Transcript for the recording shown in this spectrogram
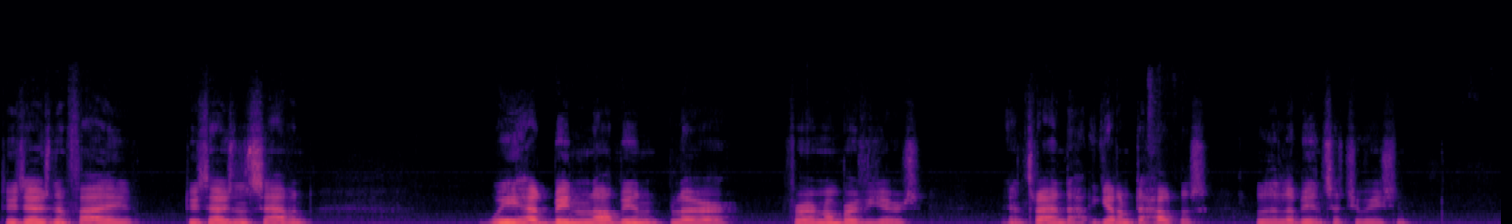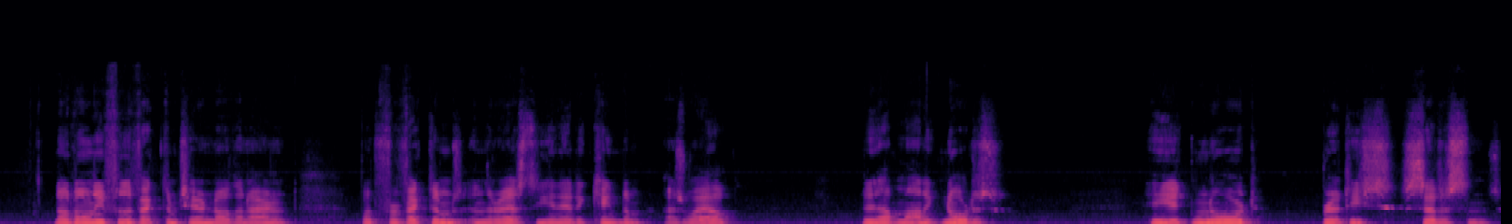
2005, 2007, we had been lobbying Blair for a number of years in trying to get him to help us with the Libyan situation. Not only for the victims here in Northern Ireland, but for victims in the rest of the United Kingdom as well. Now, that man ignored us. He ignored British citizens,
